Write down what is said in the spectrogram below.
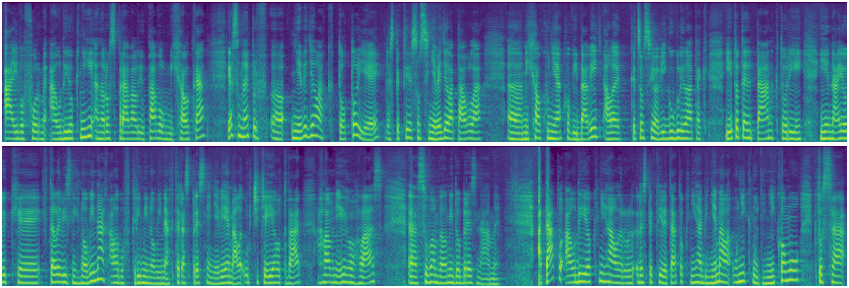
aj vo forme audioknihy a narozprával ju Pavol Michalka. Ja som najprv e, nevedela, kto to je, respektíve som si nevedela Pavla Michalku nejako vybaviť, ale keď som si ho vygooglila, tak je to ten pán, ktorý je na Jojke v televíznych novinách alebo v kriminovinách. Teraz presne neviem, ale určite jeho tvár a hlavne jeho hlas e, sú vám veľmi dobre známe. A táto audiokniha, respektíve táto kniha by nemala uniknúť nikomu, kto sa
